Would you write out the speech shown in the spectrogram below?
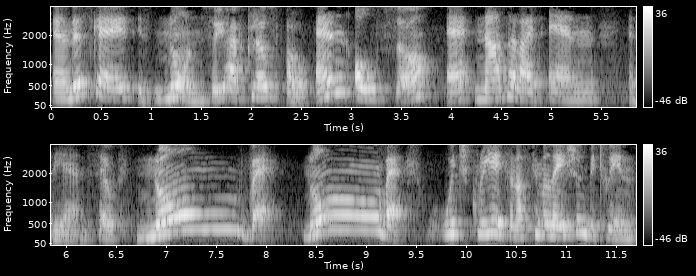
In this case, it's non, so you have closed O. And also a nasalized N at the end. So non ve, non ve, which creates an assimilation between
